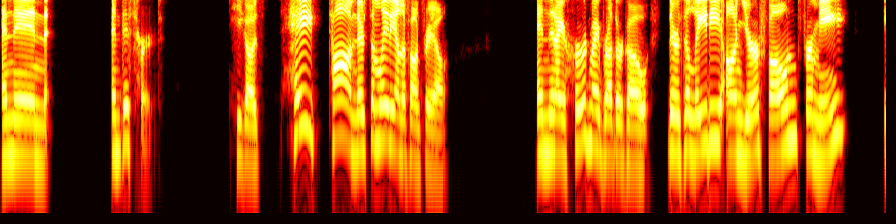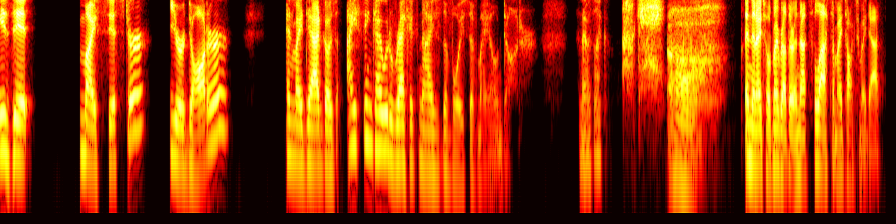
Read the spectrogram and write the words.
And then, and this hurt. He goes, Hey, Tom, there's some lady on the phone for you. And then I heard my brother go, There's a lady on your phone for me. Is it my sister, your daughter? And my dad goes, I think I would recognize the voice of my own daughter. And I was like, Okay. oh, And then I told my brother, and that's the last time I talked to my dad.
